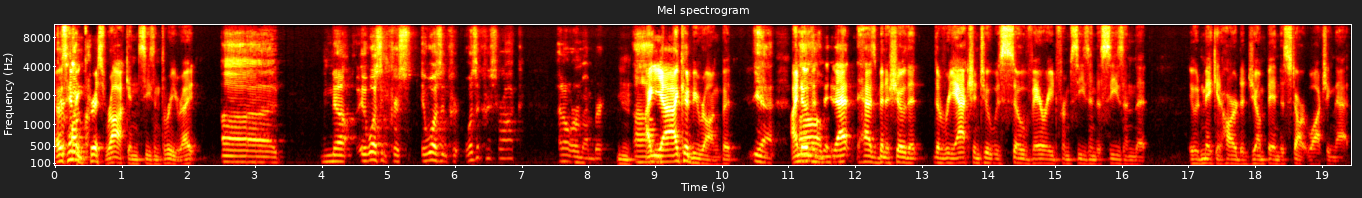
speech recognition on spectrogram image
That was him and Chris Rock in season three, right? Uh, no, it wasn't Chris. It wasn't. Was it Chris Rock? I don't remember. Mm. Um, I, yeah, I could be wrong, but yeah, I know um, that that has been a show that the reaction to it was so varied from season to season that it would make it hard to jump in to start watching that.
